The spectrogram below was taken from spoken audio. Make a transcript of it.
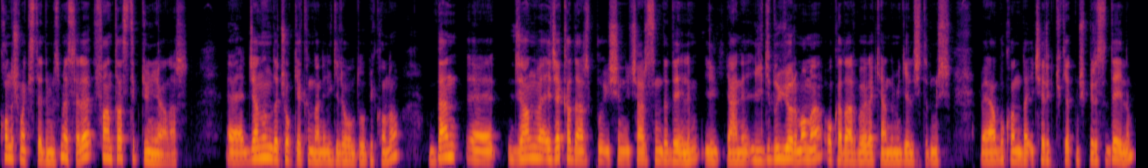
konuşmak istediğimiz mesele fantastik dünyalar. E, Can'ın da çok yakından ilgili olduğu bir konu. Ben e, Can ve Ece kadar bu işin içerisinde değilim. İl, yani ilgi duyuyorum ama o kadar böyle kendimi geliştirmiş veya bu konuda içerik tüketmiş birisi değilim.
